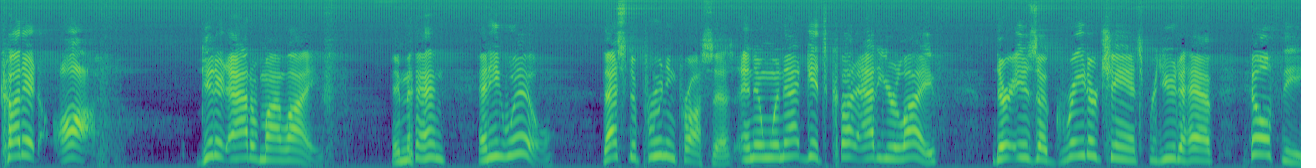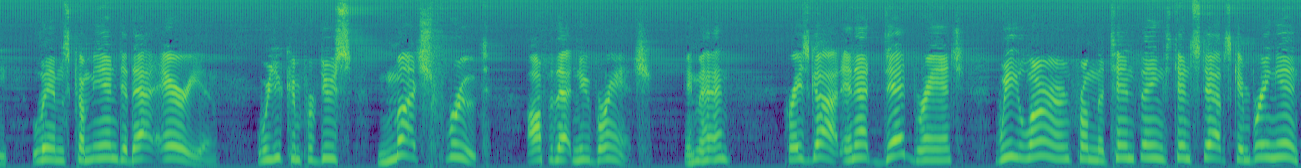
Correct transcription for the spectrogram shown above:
Cut it off. Get it out of my life. Amen? And He will. That's the pruning process. And then when that gets cut out of your life, there is a greater chance for you to have healthy limbs come into that area where you can produce much fruit off of that new branch. Amen? Praise God. And that dead branch we learn from the 10 things, 10 steps can bring in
